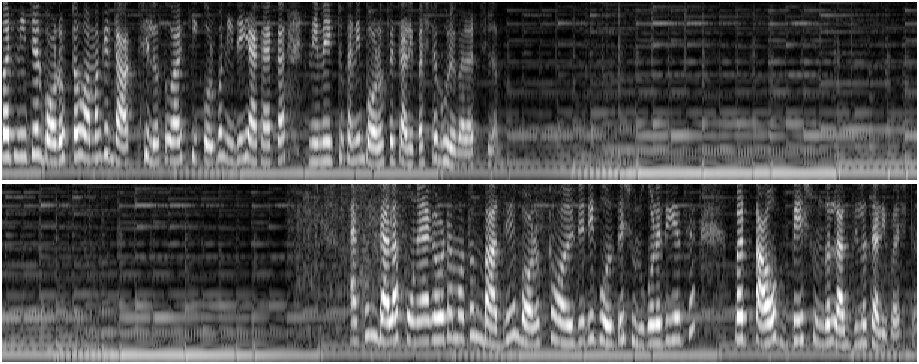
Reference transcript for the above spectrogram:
বাট নিচের বরফটাও আমাকে ডাকছিল, তো আর কি করব? নিজেই একা একা নেমে একটুখানি বরফের চারিপাশটা ঘুরে বেড়াচ্ছিলাম। এখন বেলা পনেরো এগারোটা মতন বাজে, বরফটা অলরেডি গলতে শুরু করে দিয়েছে। বাট তাও বেশ সুন্দর লাগছিল চারিপাশটা।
